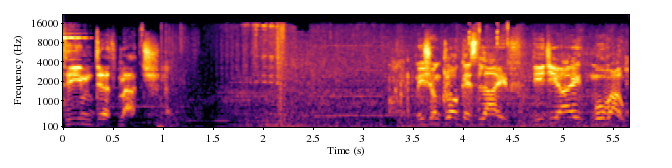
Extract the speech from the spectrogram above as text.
Team deathmatch. Mission clock is live. DGI, move out.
